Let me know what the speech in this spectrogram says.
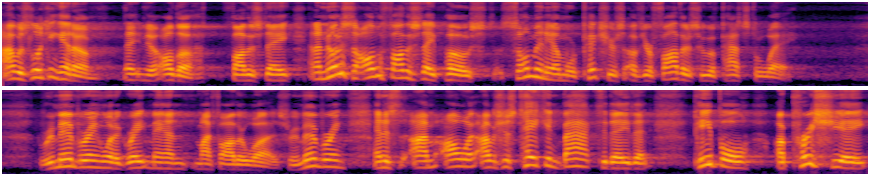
I was looking at um, you know, all the Father's Day, and I noticed all the Father's Day posts, so many of them were pictures of your fathers who have passed away. remembering what a great man my father was. Remembering, and I'm always, I was just taken back today that people appreciate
